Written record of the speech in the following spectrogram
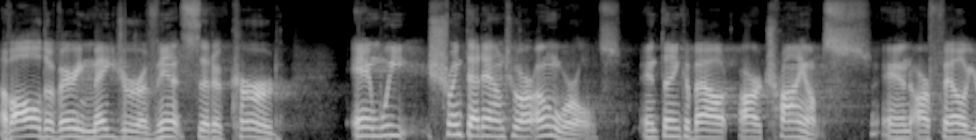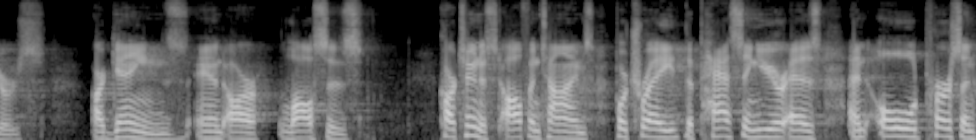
of all the very major events that occurred. And we shrink that down to our own worlds and think about our triumphs and our failures, our gains and our losses. Cartoonists oftentimes portray the passing year as an old person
